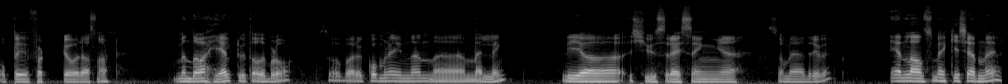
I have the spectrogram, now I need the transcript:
oppe i 40-åra snart. Men da helt ut av det blå så bare kommer det inn en uh, melding via Choose Racing uh, som jeg driver. En eller annen som jeg ikke kjenner.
